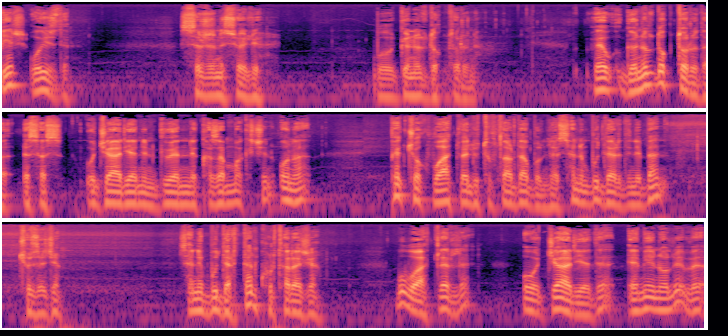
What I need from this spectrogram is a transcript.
Bir, o yüzden sırrını söylüyor bu gönül doktoruna. Ve gönül doktoru da esas o cariyenin güvenini kazanmak için ona pek çok vaat ve lütuflarda bulunuyor. Senin bu derdini ben çözeceğim. Seni bu dertten kurtaracağım. Bu vaatlerle o cariyede emin oluyor ve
